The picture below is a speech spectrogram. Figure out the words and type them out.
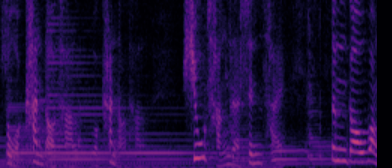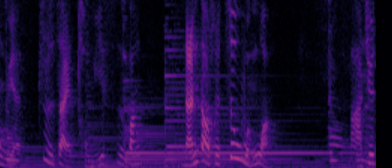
说我看到他了，我看到他了，修长的身材，登高望远，志在统一四方，难道是周文王？啊，就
